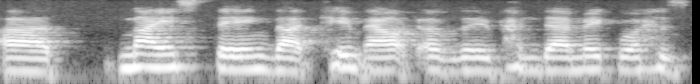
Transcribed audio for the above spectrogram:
uh, nice thing that came out of the pandemic was,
